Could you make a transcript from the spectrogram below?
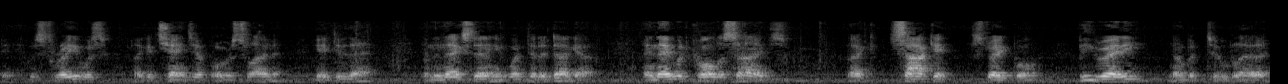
It was three. It was like a changeup or a slider. He'd do that. And the next inning, he went to the dugout. And they would call the signs, like socket, straight ball, be ready, number two letter,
